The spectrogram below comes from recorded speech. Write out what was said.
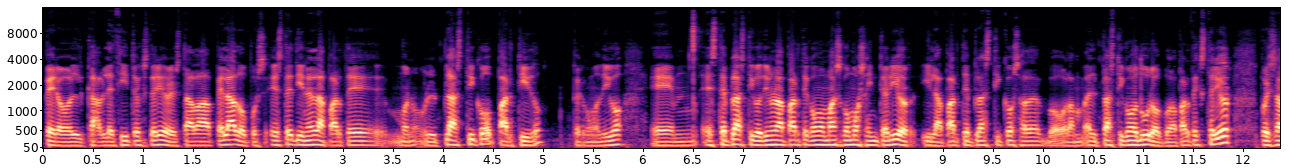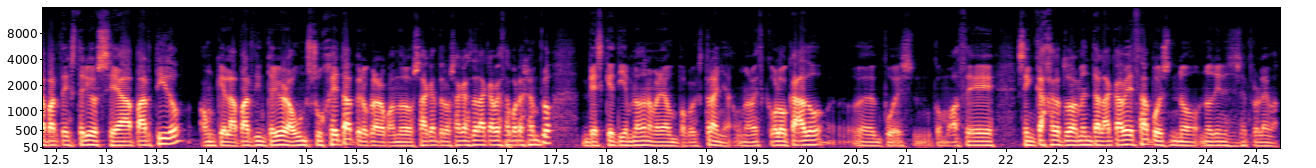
pero el cablecito exterior estaba pelado pues este tiene la parte bueno, el plástico partido, pero como digo, em, este plástico tiene una parte como más gomosa interior y la parte plasticosa, o el plástico duro por la parte exterior, pues esa parte exterior se ha partido, aunque la parte interior aún sujeta, pero claro, cuando lo sacas, te lo sacas de la cabeza, por ejemplo, ves que tiembla de una manera un poco extraña. Una vez colocado, eh, pues como hace, se encaja totalmente a la cabeza, pues no, no tienes ese problema.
